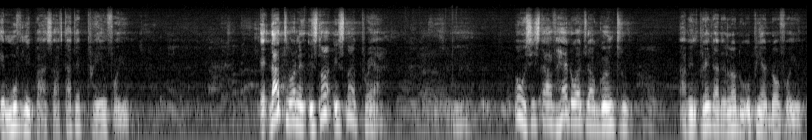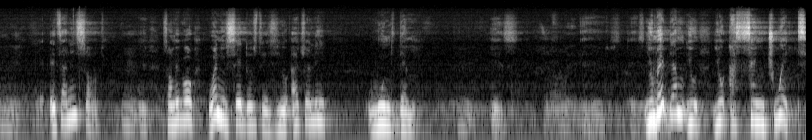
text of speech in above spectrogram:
it moved me past. So I've started praying for you. Eh, that one is it's not it's not a prayer. Oh, sister, I've heard what you are going through. I've been praying that the Lord will open a door for you. It's an insult. Some people, when you say those things, you actually wound them. Yes. yes. You make them, you you accentuate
